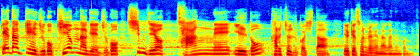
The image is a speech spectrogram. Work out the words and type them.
깨닫게 해주고 기억나게 해주고 심지어 장래 일도 가르쳐 줄 것이다 이렇게 설명해 나가는 겁니다.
